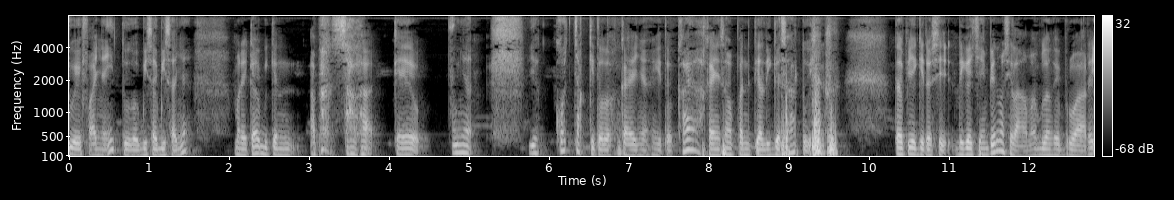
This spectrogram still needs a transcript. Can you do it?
UEFA nya itu loh bisa bisanya mereka bikin apa salah kayak punya ya kocak gitu loh kayaknya gitu. Kayak kayaknya sama panitia Liga 1 ya. Tapi ya gitu sih Liga Champions masih lama bulan Februari.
